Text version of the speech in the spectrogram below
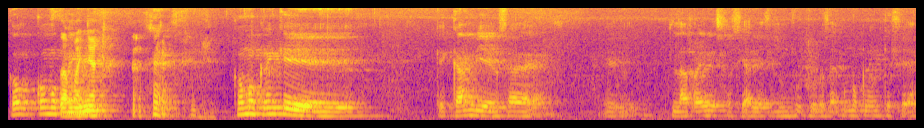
¿Cómo, cómo Hasta creen- mañana. ¿Cómo creen que, que cambie o sea, eh, las redes sociales en un futuro? O sea, ¿cómo creen que sea? O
